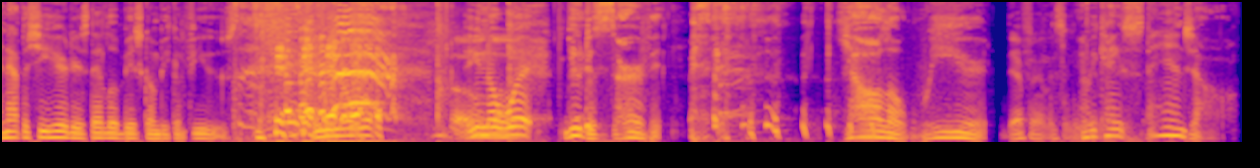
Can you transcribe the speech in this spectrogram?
And after she hear this, that little bitch gonna be confused. You know what? you know what? You deserve it. y'all are weird. definitely some And we can't stand y'all.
